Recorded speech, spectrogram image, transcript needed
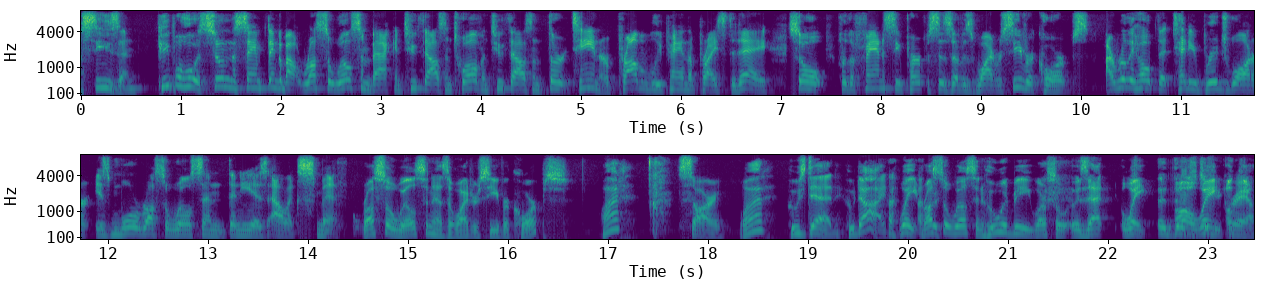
a season. People who assume the same thing about Russell Wilson back in 2012 and 2013 are probably paying the price today. So, for the fantasy purposes of his wide receiver corps, I really hope that Teddy Bridgewater is more Russell Wilson than he is Alex Smith. Russell Wilson has a wide receiver corpse? What? Sorry. What? Who's dead? Who died? Wait, Russell Wilson. Who would be Russell? Is that? Wait. Uh, it's oh, wait. Okay.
